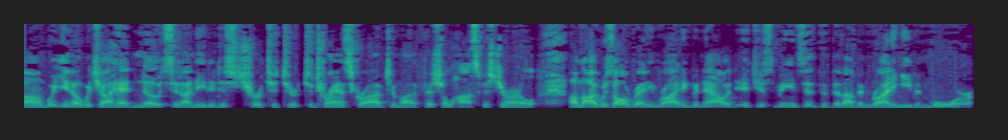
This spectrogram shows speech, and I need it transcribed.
um, you know, which I had notes that I needed to, to, to, to transcribe to my official hospice journal. Um, I was already writing, but now it, it just means that, that I've been writing even more,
